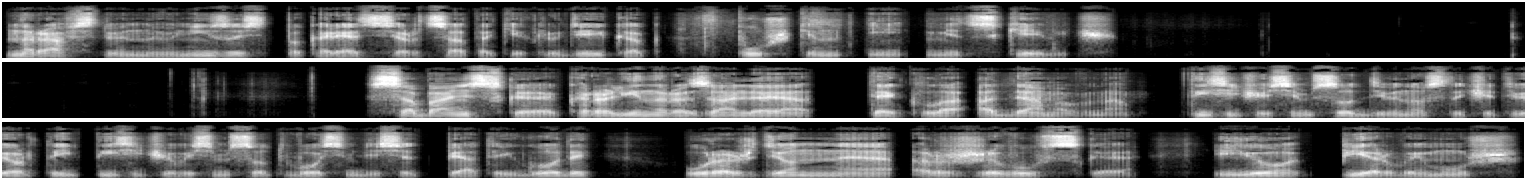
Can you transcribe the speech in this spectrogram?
нравственную низость, покорять сердца таких людей, как Пушкин и Мицкевич. Сабанская Каролина Розалия Текла Адамовна 1794-1885 годы, урожденная Ржевузская. Ее первый муж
